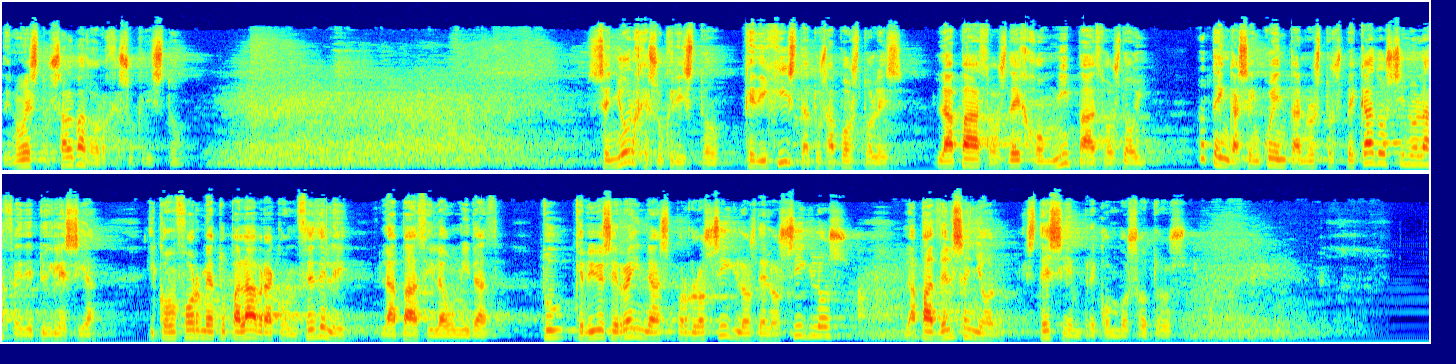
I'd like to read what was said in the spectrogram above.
de nuestro Salvador Jesucristo. Señor Jesucristo, que dijiste a tus apóstoles, la paz os dejo, mi paz os doy, no tengas en cuenta nuestros pecados, sino la fe de tu Iglesia, y conforme a tu palabra concédele la paz y la unidad. Tú, que vives y reinas por los siglos de los siglos, la paz del Señor esté siempre con vosotros.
